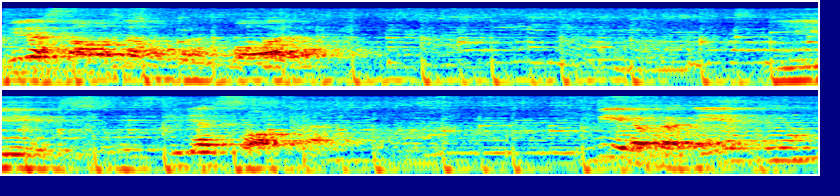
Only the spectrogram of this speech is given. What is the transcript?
Vira as palmas da mão para fora. Isso. Respira e assopra. Vira para dentro.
